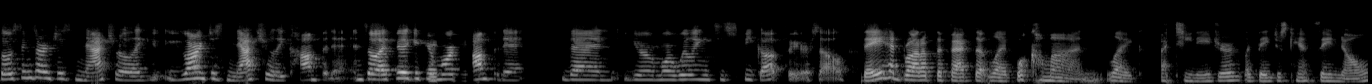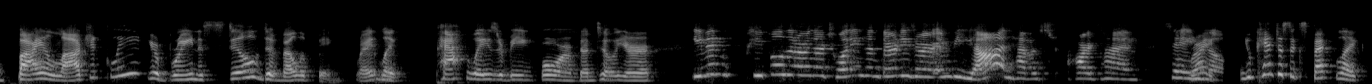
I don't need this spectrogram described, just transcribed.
those things aren't just natural. Like you, you aren't just naturally confident. And so I feel like if you're more confident, then you're more willing to speak up for yourself. they had brought up the fact that like well come on like a teenager like they just can't say no biologically your brain is still developing right mm-hmm. like pathways are being formed until you're Even people that are in their 20s and 30s or and beyond have a hard time saying right no. you can't just expect like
